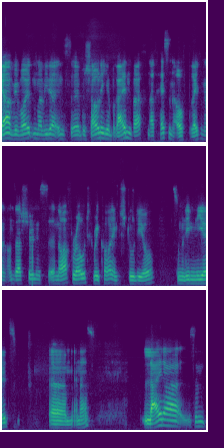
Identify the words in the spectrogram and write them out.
ja, wir wollten mal wieder ins äh, beschauliche Breidenbach nach Hessen aufbrechen in unser schönes äh, North Road Recording Studio zum lieben Nils ähm, Enners. Leider sind,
